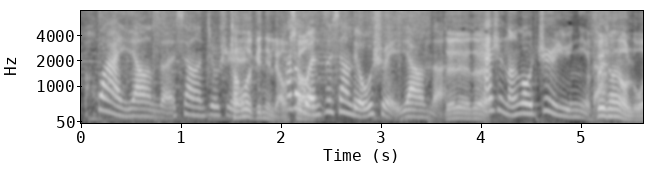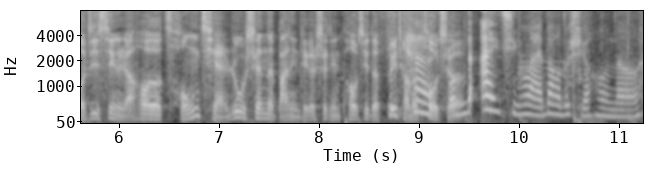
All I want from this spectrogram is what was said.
画一样的，像就是他会给你疗伤，他的文字像流水一样的，对对对，他是能够治愈你的。非常有逻辑性，然后从浅入深的把你这个事情剖析的非常的透彻我们。的爱情来到的时候呢，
